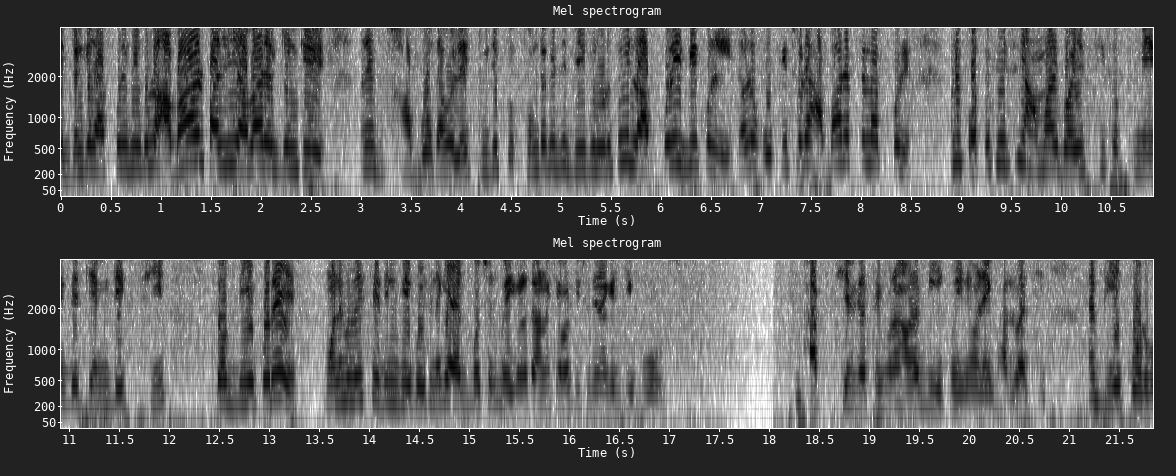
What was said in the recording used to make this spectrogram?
একজনকে লাভ করে বিয়ে করল আবার পারলি, আবার একজনকে মানে ভাবো তাহলে, তুই যে প্রথমটাকে যে বিয়ে করল তুই লাভ করেই বিয়ে করলি, তাহলে ওকে ছেড়ে আবার একটা লাভ করে। মানে কত কি হয়েছে আমার বয়সী সব মেয়েদেরকে আমি দেখছি, সব বিয়ে করে মনে হলো সেদিন বিয়ে করেছে, নাকি এক বছর হয়ে গেলো, তার নাকি আবার কিছুদিন আগে ডিভোর্স ভাবছি আমি তার থেকে বরং আমরা বিয়ে করিনি, অনেক ভালো আছি। বিয়ে করব,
